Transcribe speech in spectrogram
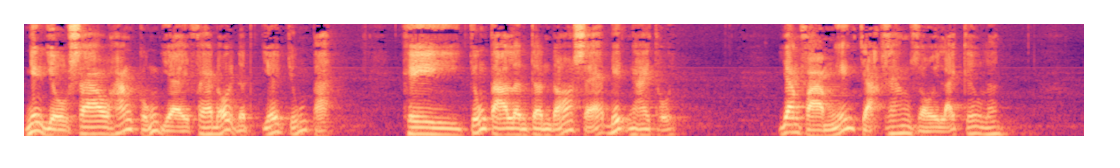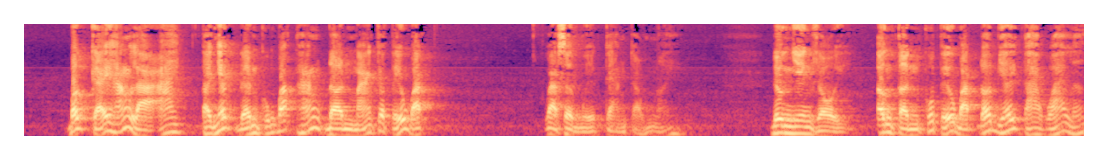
Nhưng dù sao hắn cũng về phe đối địch với chúng ta. Khi chúng ta lên trên đó sẽ biết ngay thôi. Giang Phạm nghiến chặt răng rồi lại kêu lên. Bất kể hắn là ai, ta nhất định cũng bắt hắn đền mạng cho Tiểu Bạch. Hoa Sơn Nguyệt trang trọng nói. Đương nhiên rồi, ân tình của Tiểu Bạch đối với ta quá lớn.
